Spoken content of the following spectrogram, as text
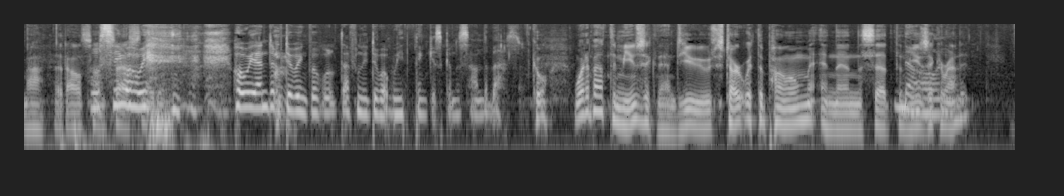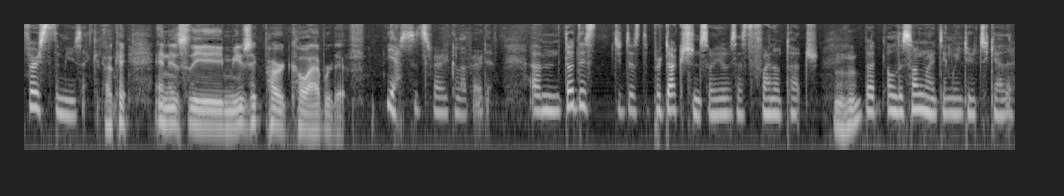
Wow, that all sounds we'll see what we what we end up doing, but we'll definitely do what we think is going to sound the best. cool. What about the music then? Do you start with the poem and then set the No, music around no. it? First, the music. Okay. And is the music part collaborative? Yes, it's very collaborative. Um, though this does the production, so he always has the final touch. hmm But all the songwriting we do together.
